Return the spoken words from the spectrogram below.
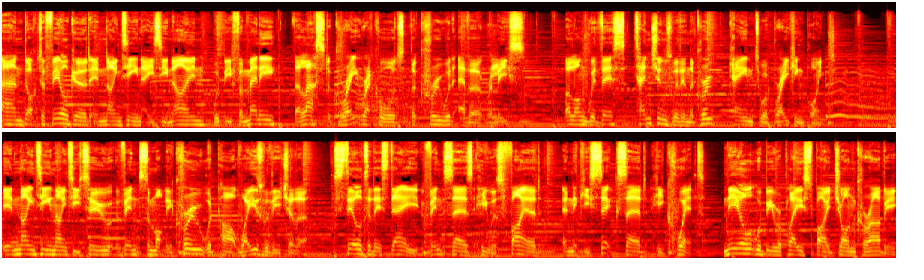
and Dr. Feelgood in 1989 would be for many the last great records that Crue would ever release. Along with this, tensions within the group came to a breaking point. In 1992, Vince and Motley Crue would part ways with each other, Still to this day, Vince says he was fired and Nikki Sixx said he quit. Neil would be replaced by John Corabi,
